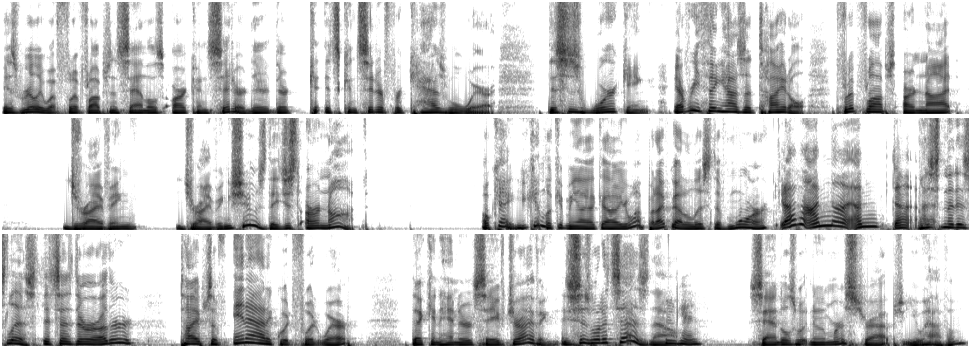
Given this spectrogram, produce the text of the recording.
is really what flip flops and sandals are considered. They're they're it's considered for casual wear. This is working. Everything has a title. Flip flops are not driving driving shoes. They just are not. Okay, you can look at me like how you want, but I've got a list of more. I'm, I'm not. I'm done. Listen to this list. It says there are other types of inadequate footwear that can hinder safe driving. This is what it says now. Okay. Sandals with numerous straps. You have them.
